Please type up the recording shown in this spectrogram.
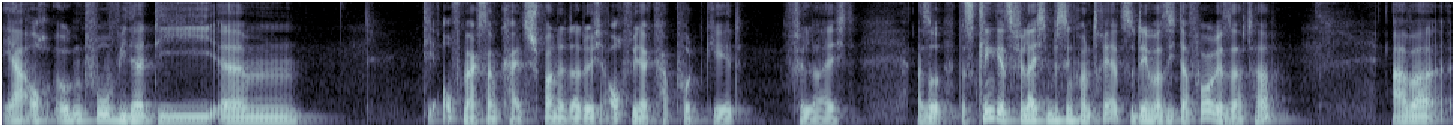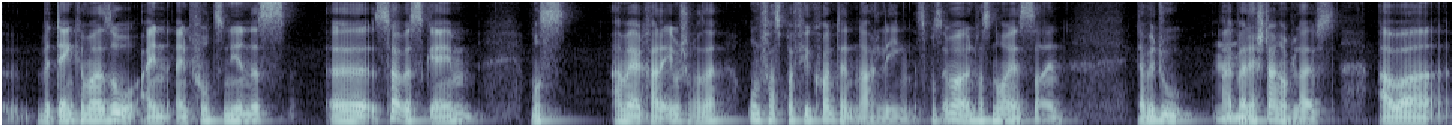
ja, auch irgendwo wieder die, ähm, die Aufmerksamkeitsspanne dadurch auch wieder kaputt geht vielleicht. Also, das klingt jetzt vielleicht ein bisschen konträr zu dem, was ich davor gesagt habe. Aber bedenke mal so: ein, ein funktionierendes äh, Service-Game muss, haben wir ja gerade eben schon gesagt, unfassbar viel Content nachliegen. Es muss immer irgendwas Neues sein, damit du mhm. bei der Stange bleibst. Aber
